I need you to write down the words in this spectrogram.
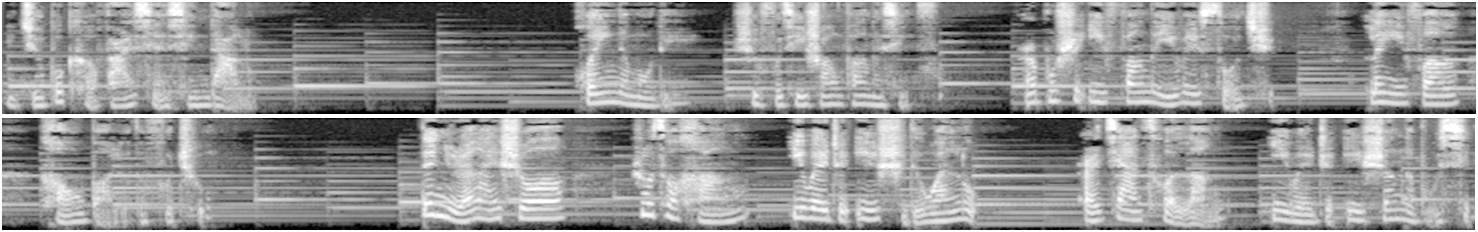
你绝不可发现新大陆。婚姻的目的是夫妻双方的幸福，而不是一方的一味索取，另一方毫无保留的付出。对女人来说，入错行意味着一时的弯路，而嫁错郎意味着一生的不幸。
